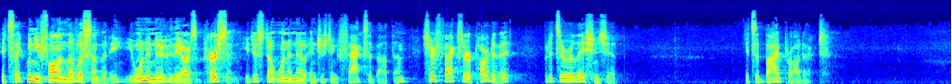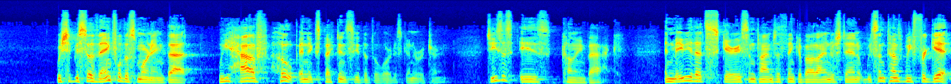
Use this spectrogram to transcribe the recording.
It's like when you fall in love with somebody, you want to know who they are as a person. You just don't want to know interesting facts about them. Sure, facts are a part of it, but it's a relationship, it's a byproduct. We should be so thankful this morning that we have hope and expectancy that the Lord is going to return. Jesus is coming back. And maybe that's scary sometimes to think about. I understand. We sometimes we forget.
